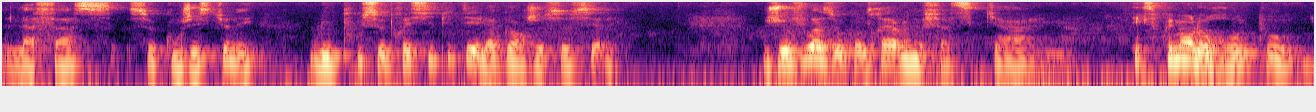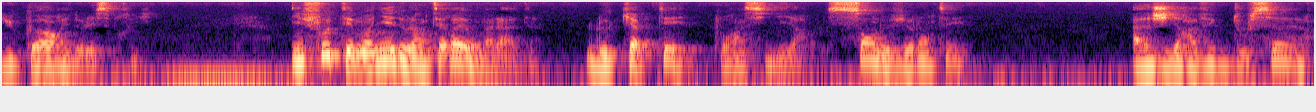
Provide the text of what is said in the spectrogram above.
la face se congestionner, le pouls se précipiter, la gorge se serrer. Je vois au contraire une face calme, exprimant le repos du corps et de l'esprit. Il faut témoigner de l'intérêt au malade, le capter, pour ainsi dire, sans le violenter. Agir avec douceur,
